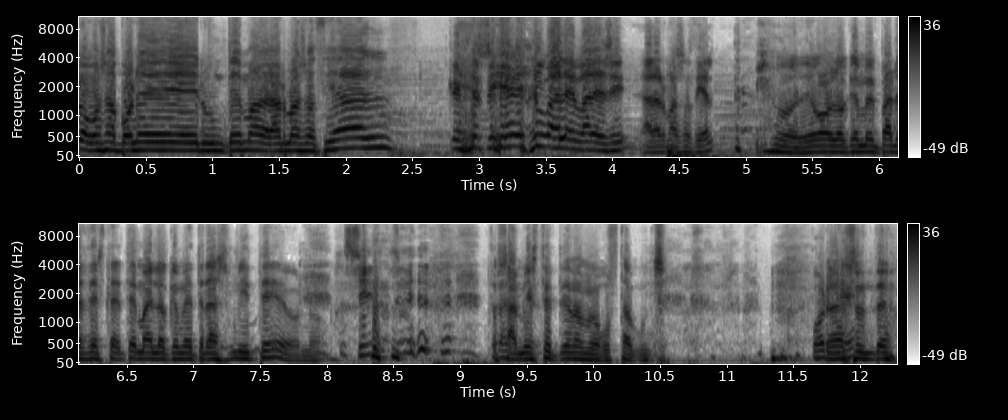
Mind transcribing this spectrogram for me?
vamos a poner un tema de alarma social. Que sí, vale, vale, sí. Alarma social. O digo lo que me parece este tema y lo que me transmite o no. Sí, Pues a mí este tema me gusta mucho. ¿Por No, qué? Es un, tema,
